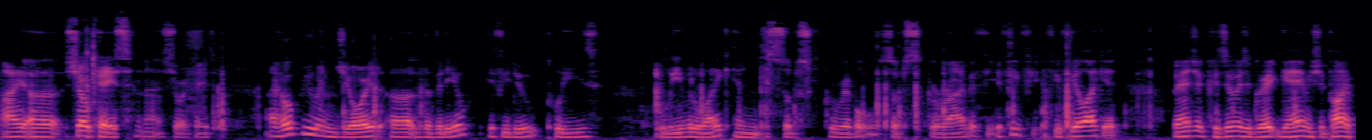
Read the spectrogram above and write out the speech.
I uh showcase, not showcase. I hope you enjoyed uh the video. If you do, please leave it a like and subscribe. Subscribe if you, if you if you feel like it. Banjo Kazooie is a great game. You should probably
